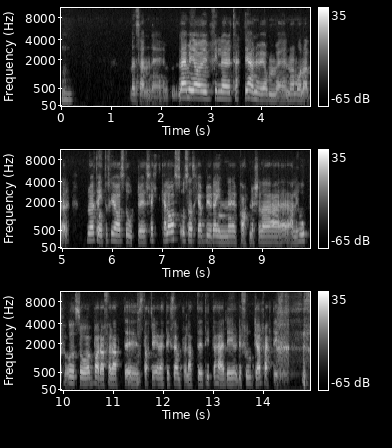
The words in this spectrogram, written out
Mm. Men sen, eh, nej men jag fyller 30 här nu om eh, några månader. Då har jag tänkt att ska jag ha ett stort eh, släktkalas och sen ska jag bjuda in partnerserna allihop. Och så bara för att statuera ett exempel att titta här, det, det funkar faktiskt.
